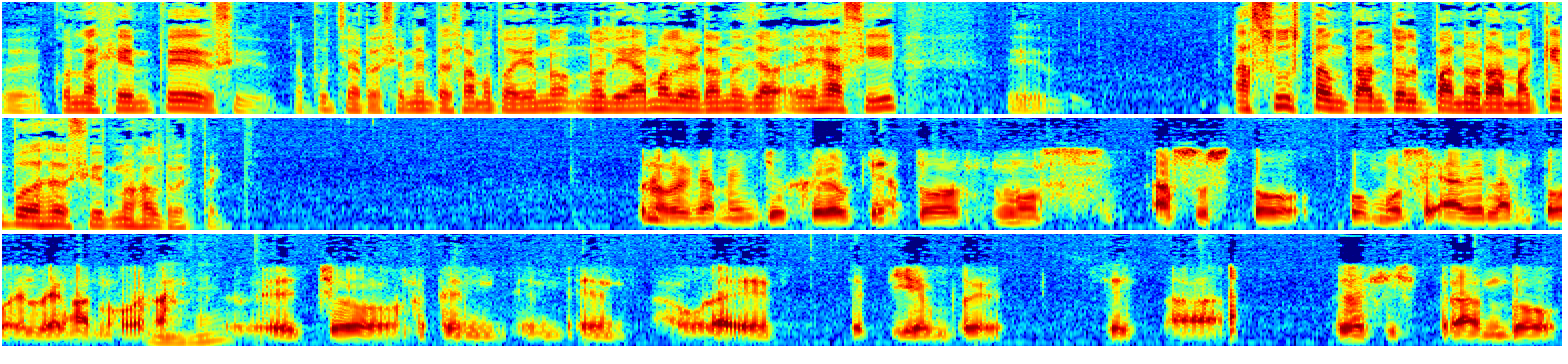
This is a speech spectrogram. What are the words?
eh, con la gente, si la pucha recién empezamos, todavía no, no llegamos al verano, ya es así, eh, asusta un tanto el panorama. ¿Qué puedes decirnos al respecto? Realmente yo creo que a todos nos asustó cómo se adelantó el verano, ¿verdad? De hecho, en, en, ahora en septiembre se está registrando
